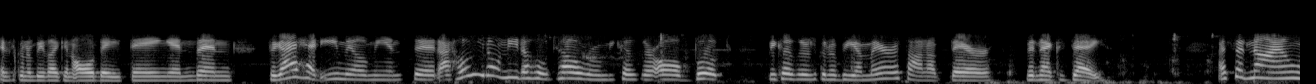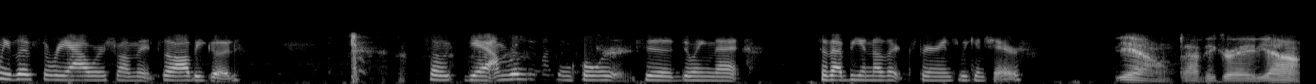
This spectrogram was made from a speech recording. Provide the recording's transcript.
It's going to be like an all day thing. And then the guy had emailed me and said, I hope you don't need a hotel room because they're all booked because there's going to be a marathon up there the next day. I said, no, I only live three hours from it, so I'll be good. So yeah, I'm really looking forward to doing that. So that'd be another experience we can share. Yeah, that'd be great. Yeah,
